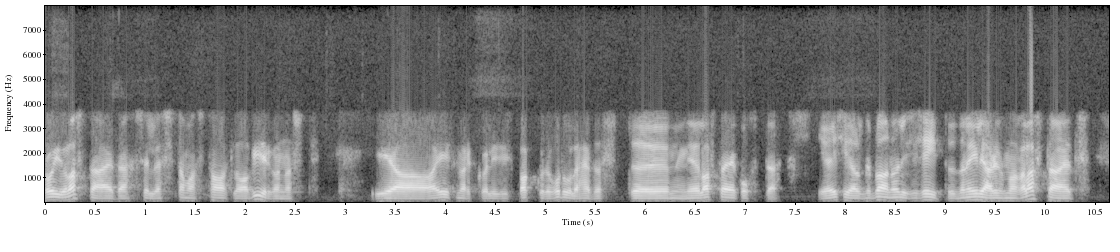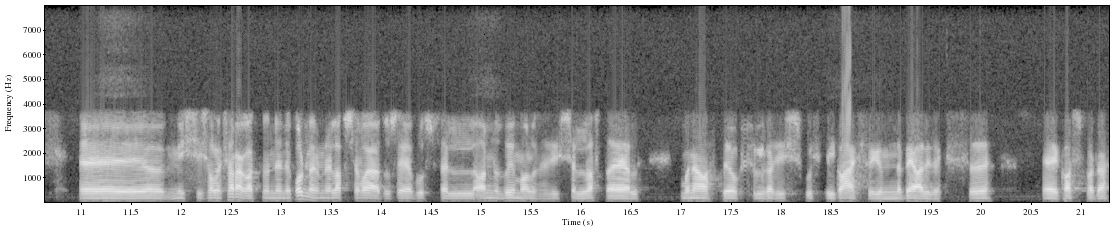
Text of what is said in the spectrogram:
Roiu lasteaeda sellest samast Haaslava piirkonnast ja eesmärk oli siis pakkuda kodulähedast lasteaiakohta. ja esialgne plaan oli siis ehitada nelja rühmaga lasteaed, mis siis oleks ära katnud nende kolmekümne lapse vajaduse ja pluss veel andnud võimaluse siis sel lasteaial mõne aasta jooksul ka siis kuskil kaheksakümne pealiseks eh, kasvada,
